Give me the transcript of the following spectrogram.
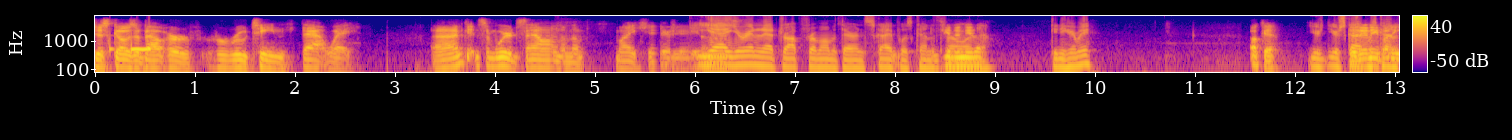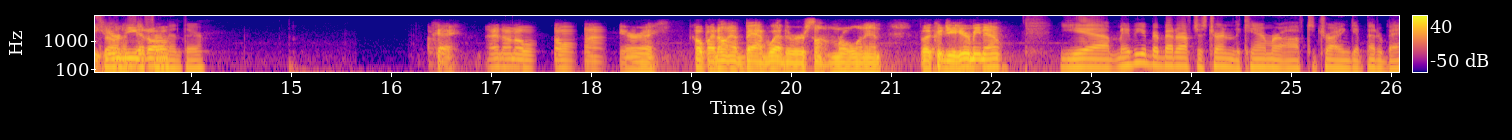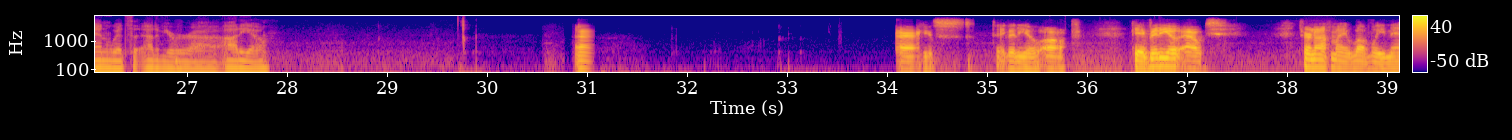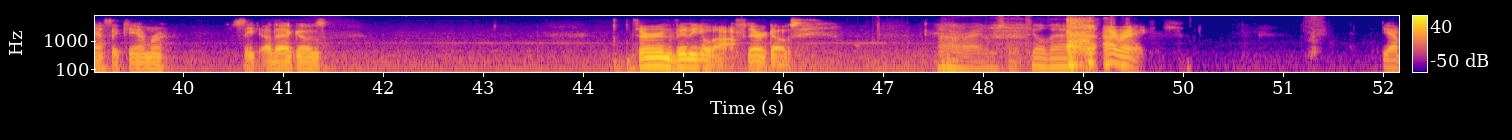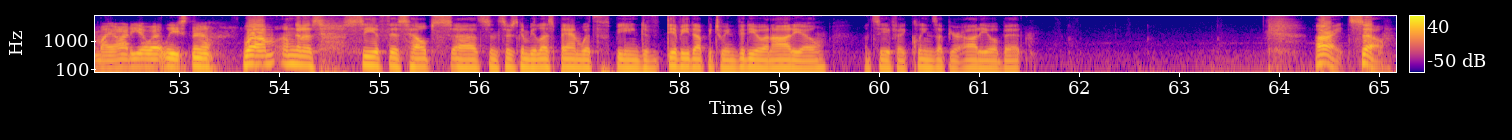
just goes about her her routine that way. Uh, I'm getting some weird sound on the mic here. Yeah, your internet dropped for a moment there, and Skype was kind of You throwing. A, can you hear me? Okay. Your your Skype was kind of throwing a fit for a minute there. Okay. I don't know what's going on here. I hope I don't have bad weather or something rolling in. But could you hear me now? Yeah, maybe you're be better off just turning the camera off to try and get better bandwidth out of your uh, audio. Let's take video off. Okay, video out. Turn off my lovely NASA camera. See how that goes. Turn video off. There it goes. All right, I'm just gonna kill that. All right. Do you have my audio at least now? Well, I'm, I'm going to see if this helps uh, since there's going to be less bandwidth being div- divvied up between video and audio. Let's see if it cleans up your audio a bit. All right, so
